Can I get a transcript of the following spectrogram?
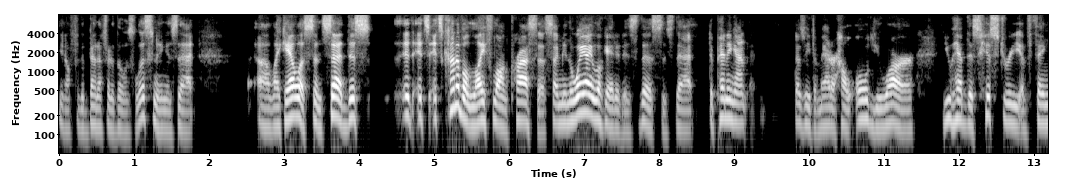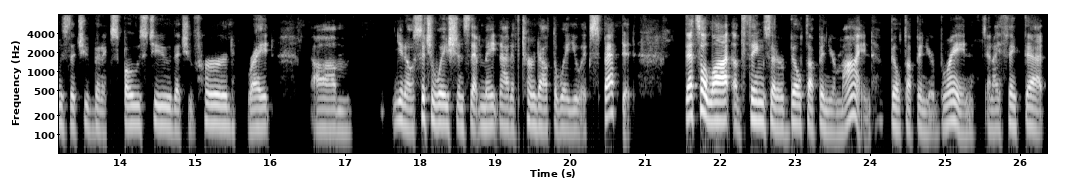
you know, for the benefit of those listening, is that, uh, like Allyson said, this it, it's it's kind of a lifelong process. I mean, the way I look at it is this: is that depending on doesn't even matter how old you are, you have this history of things that you've been exposed to, that you've heard, right? Um, you know situations that may not have turned out the way you expected. That's a lot of things that are built up in your mind built up in your brain and i think that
